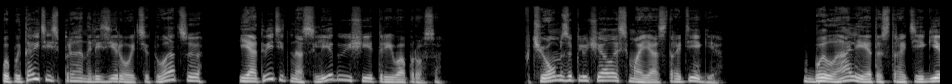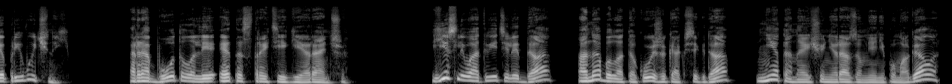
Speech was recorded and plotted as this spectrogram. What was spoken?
попытайтесь проанализировать ситуацию и ответить на следующие три вопроса. В чем заключалась моя стратегия? Была ли эта стратегия привычной? Работала ли эта стратегия раньше? Если вы ответили «да», она была такой же, как всегда, «нет, она еще ни разу мне не помогала»,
